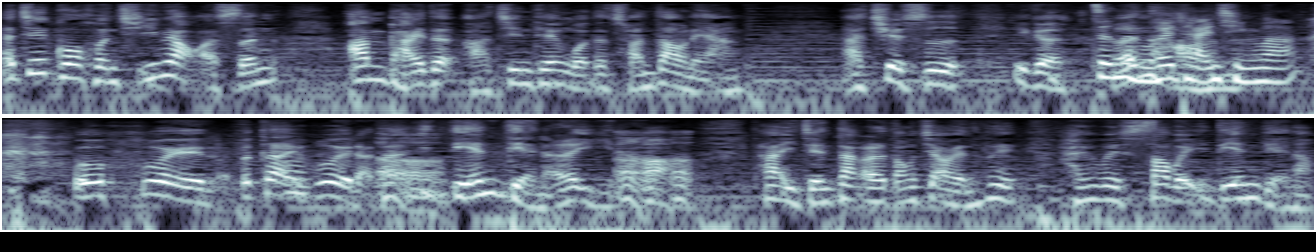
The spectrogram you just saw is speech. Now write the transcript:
啊，结果很奇妙啊，神安排的啊，今天我的传道娘。啊，确实一个真的很会弹琴吗？不会，不太会了，他、哦、一点点而已啊。他、以前当儿童教员会还会稍微一点点啊。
